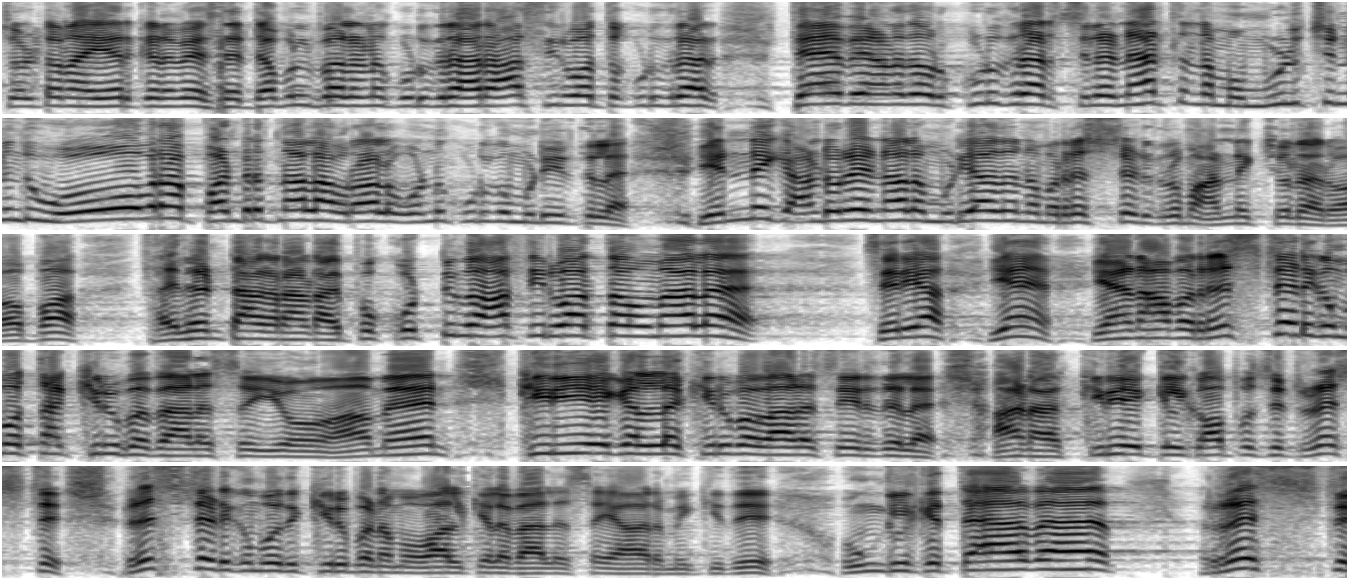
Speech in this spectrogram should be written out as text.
சொல்லிட்டு நான் ஏற்கனவே டபுள் பலனை கொடுக்குறார் ஆசீர்வாதத்தை கொடுக்குறார் தேவையானதை அவர் கொடுக்குறார். சில நேரத்தில் நம்ம முழிச்சு நின்று ஓவராக பண்ணுறதுனால அவரால் ஒன்றும் கொடுக்க முடியறதில்ல. என்னைக்கு ஆண்டவரே என்னால் முடியாத நம்ம ரெஸ்ட் எடுக்கிறோம் அன்னைக்கு சொல்கிறார் வாப்பா சைலண்ட் ஆகிறாடா இப்போ கொட்டுங்க ஆசீர்வாதம் மேலே. சரியா? ஏன்? ஏன்னா அவன் ரெஸ்ட் எடுக்கும் போது தான் கிருப வேலை செய்யும். ஆமேன் கிரியைகள்ல கிருப வேலை செய்யறது இல்லை ஆனா கிரியைகளுக்கு ஆப்போசிட் ரெஸ்ட் ரெஸ்ட் எடுக்கும்போது கிருப நம்ம வாழ்க்கையில வேலை செய்ய ஆரம்பிக்குது. உங்களுக்கு தேவை ரெஸ்ட்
